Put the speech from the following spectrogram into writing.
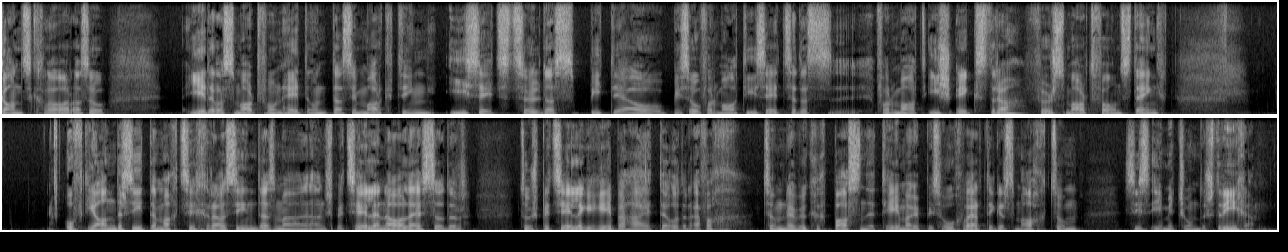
Ganz klar. Also jeder, der ein Smartphone hat und das im Marketing einsetzt, soll das bitte auch bei so Format einsetzen. Das Format ist extra für Smartphones denkt. Auf die andere Seite macht es sicher auch Sinn, dass man an speziellen Anlässen oder zu speziellen Gegebenheiten oder einfach zu einem wirklich passenden Thema etwas Hochwertigeres macht, um sein Image zu unterstreichen.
